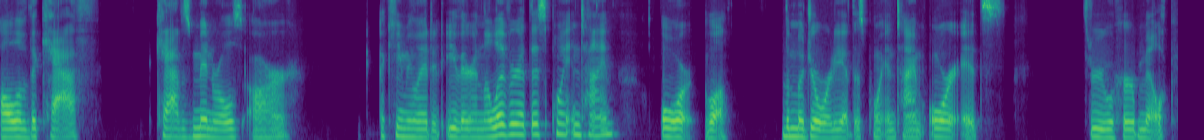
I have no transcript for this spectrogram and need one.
all of the calf calves minerals are accumulated either in the liver at this point in time or well the majority at this point in time or it's through her milk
